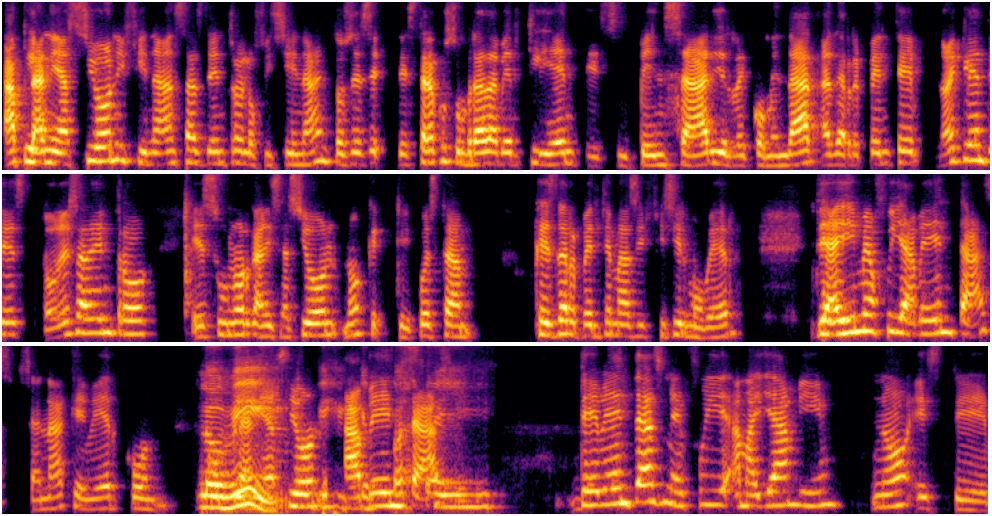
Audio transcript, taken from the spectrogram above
a planeación y finanzas dentro de la oficina. Entonces, de estar acostumbrada a ver clientes y pensar y recomendar, a de repente, no hay clientes, todo es adentro, es una organización, ¿no? Que, que, cuesta, que es de repente más difícil mover. De ahí me fui a ventas, o sea, nada que ver con, Lo con vi. planeación, Dije, a ¿qué ventas. De ventas me fui a Miami, ¿no? Este,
